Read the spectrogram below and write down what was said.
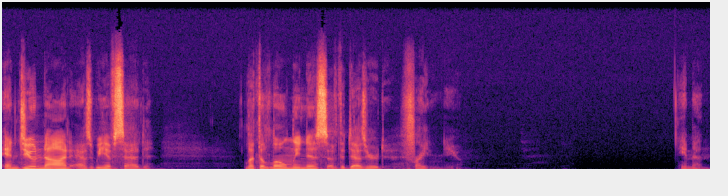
and do not, as we have said, let the loneliness of the desert frighten you. Amen.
